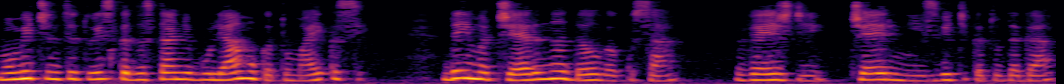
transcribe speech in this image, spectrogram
Момиченцето иска да стане голямо като майка си, да има черна дълга коса, вежди, черни, извити като дъга,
